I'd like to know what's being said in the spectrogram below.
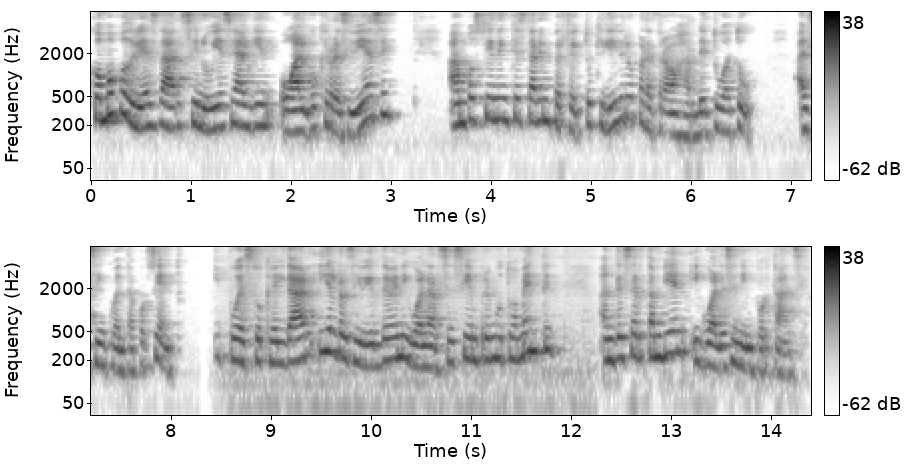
¿Cómo podrías dar si no hubiese alguien o algo que recibiese? Ambos tienen que estar en perfecto equilibrio para trabajar de tú a tú, al 50%. Y puesto que el dar y el recibir deben igualarse siempre mutuamente, han de ser también iguales en importancia.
